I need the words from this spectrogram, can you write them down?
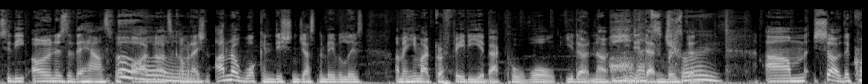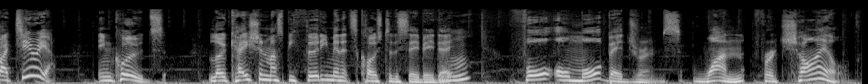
to the owners of the house for five Oh. nights accommodation. I don't know what condition Justin Bieber lives. I mean, he might graffiti your back pool wall. You don't know. Oh, he did that in Brisbane. Um, so the criteria includes location must be 30 minutes close to the CBD, Mm-hmm. four or more bedrooms, one for a child.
